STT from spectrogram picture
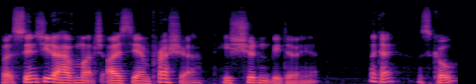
but since you don't have much ICM pressure, he shouldn't be doing it. Okay, that's cool.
